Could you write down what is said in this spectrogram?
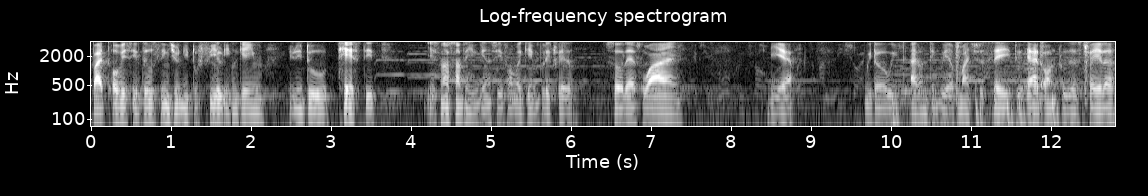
But obviously those things you need to feel in game, you need to test it. It's not something you can see from a gameplay trailer. So that's why, yeah, we don't. We, I don't think we have much to say to add on to this trailer.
